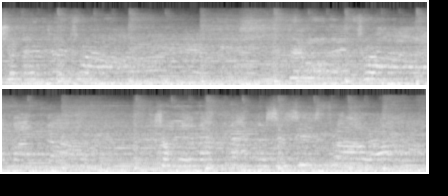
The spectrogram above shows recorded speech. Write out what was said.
je n'ai que toi T'es mon étoile. Maintenant J'en ai marre de ces histoires-là.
